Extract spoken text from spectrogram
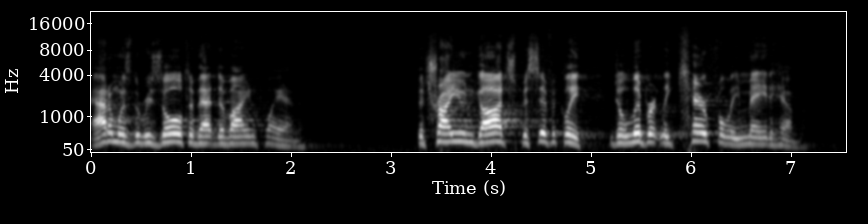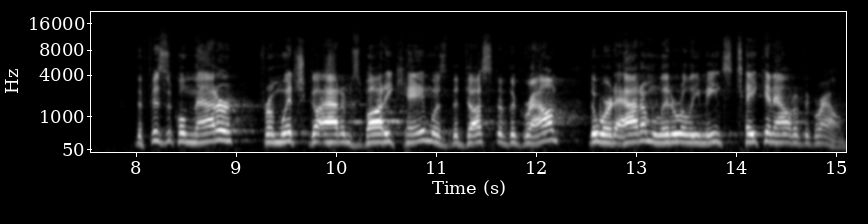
Adam was the result of that divine plan. The triune God specifically, deliberately, carefully made him. The physical matter from which Adam's body came was the dust of the ground. The word Adam literally means taken out of the ground.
